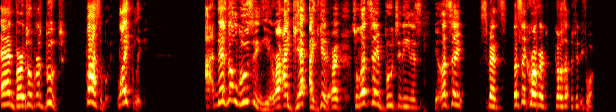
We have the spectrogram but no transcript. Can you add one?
and Vergil versus Boots. Possibly, likely. Uh, there's no losing here, right? I get, I get it, right? So let's say Boots and Ennis, let's say Spence, let's say Crawford goes up to 54.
